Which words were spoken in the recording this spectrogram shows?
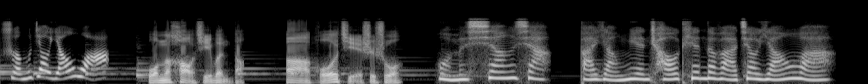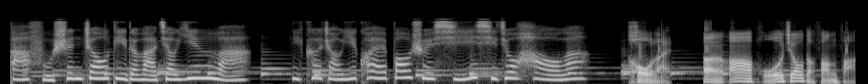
什么叫阳瓦？我们好奇问道。阿婆解释说：“我们乡下把仰面朝天的瓦叫阳瓦，把俯身着地的瓦叫阴瓦。你各找一块包水洗一洗就好了。”后来按阿婆教的方法，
